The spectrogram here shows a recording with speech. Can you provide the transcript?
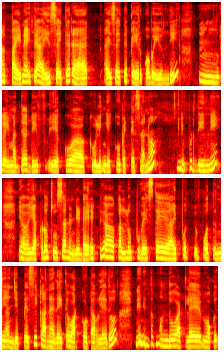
నాకు పైన అయితే ఐస్ అయితే ర్యాక్ ఐస్ అయితే పేరుకోబోయి ఉంది. ఇంకా ఈ మధ్య డీప్ ఎక్కువ కూలింగ్ ఎక్కువ పెట్టేశాను. ఇప్పుడు దీన్ని ఎక్కడో చూశానండి. డైరెక్ట్గా కళ్ళు ఉప్పు వేస్తే అయిపో పోతుంది అని చెప్పేసి కానీ అదైతే వర్కౌట్ అవ్వలేదు. నేను ఇంతకుముందు అట్లే ఒక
